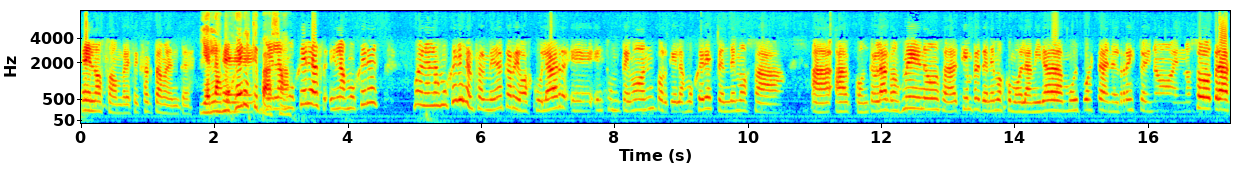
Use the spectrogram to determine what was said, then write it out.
En los hombres, exactamente. ¿Y en las mujeres qué pasa? En las mujeres, en las mujeres, bueno, en las mujeres la enfermedad cardiovascular eh, es un temón porque las mujeres tendemos a, a, controlarnos menos, a, siempre tenemos como la mirada muy puesta en el resto y no en nosotras,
